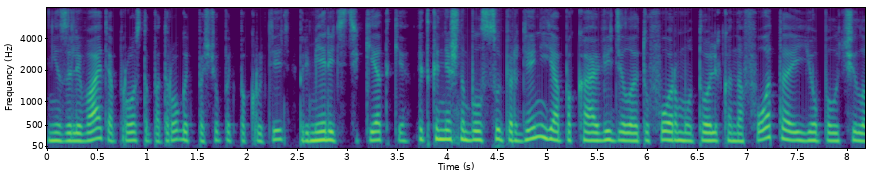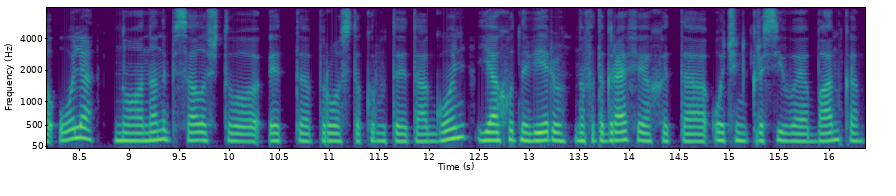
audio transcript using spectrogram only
не заливать, а просто потрогать, пощупать, покрутить, примерить этикетки. Это, конечно, был супер день. Я пока видела эту форму только на фото, ее получила Оля, но она написала, что это просто круто, это огонь. Я охотно верю, на фотографиях это очень красивая банка.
